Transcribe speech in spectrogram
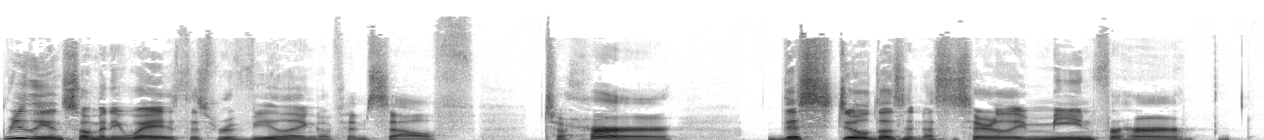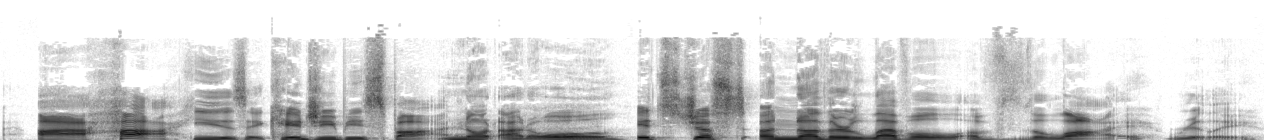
really in so many ways, this revealing of himself to her, this still doesn't necessarily mean for her, aha, he is a KGB spy. Not at all. It's just another level of the lie, really.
